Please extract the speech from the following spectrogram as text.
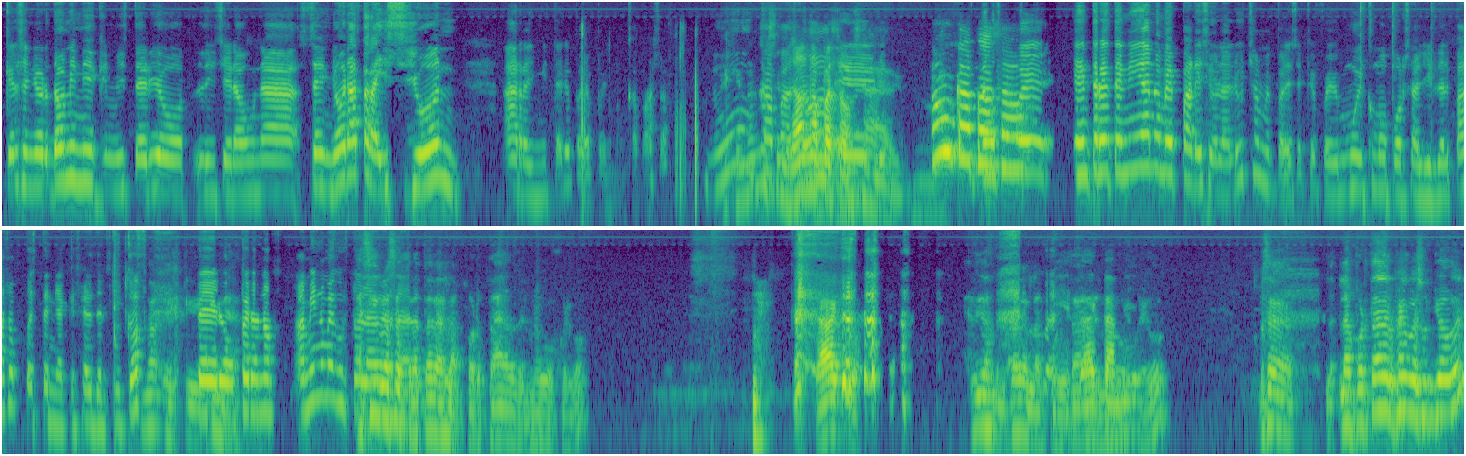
que el señor Dominic Misterio le hiciera una señora traición a Rey Misterio, pero pues nunca pasó. Es que no Nunca pasó. No, no pasó. eh, Nunca pasó. fue entretenida, no me pareció la lucha, me parece que fue muy como por salir del paso, pues tenía que ser del kickoff. No, es que, Pero, mira, pero no, a mí no me gustó ¿Así la vas a tratar a la portada del nuevo juego? Exacto. ¿Así vas a tratar a la portada del nuevo Exactamente. juego? O sea, ¿la, la portada del juego es un Jover?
